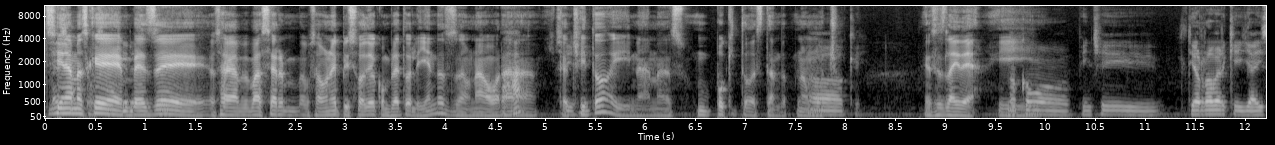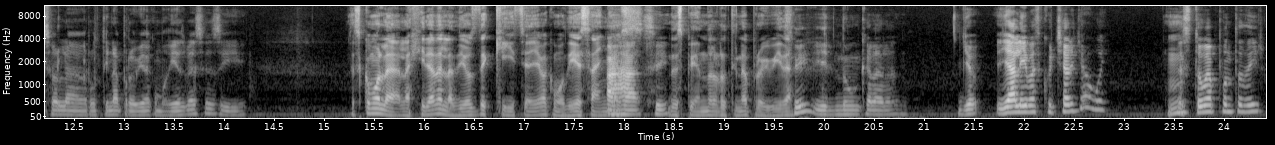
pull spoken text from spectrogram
Sí, nada más que en vez de, o sea, va a ser, o sea, un episodio completo de leyendas, o sea, una hora cachito y nada más un poquito de stand up, no mucho. Esa es la idea. Y... No como pinche tío Robert que ya hizo la rutina prohibida como 10 veces y... Es como la, la gira del adiós de Kiss, ya lleva como 10 años despidiendo la rutina prohibida. Sí, y nunca la... Yo ya la iba a escuchar yo, güey. ¿Mm? Estuve a punto de ir.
